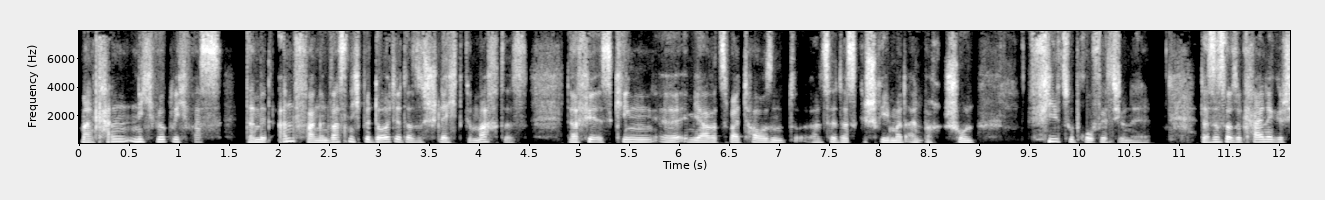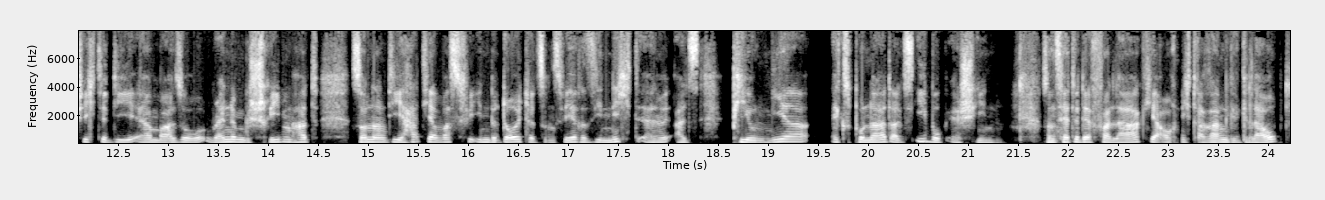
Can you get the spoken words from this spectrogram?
man kann nicht wirklich was damit anfangen, was nicht bedeutet, dass es schlecht gemacht ist. Dafür ist King äh, im Jahre 2000, als er das geschrieben hat, einfach schon viel zu professionell. Das ist also keine Geschichte, die er mal so random geschrieben hat, sondern die hat ja was für ihn bedeutet, sonst wäre sie nicht äh, als Pionier Exponat als E-Book erschienen. Sonst hätte der Verlag ja auch nicht daran geglaubt,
